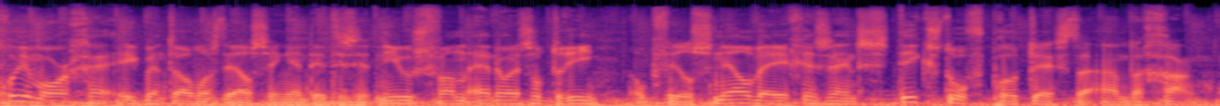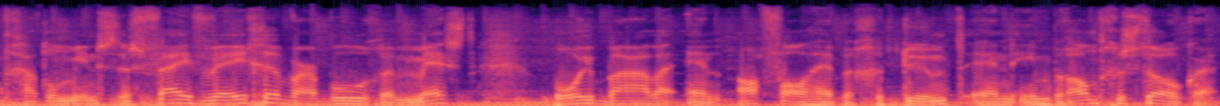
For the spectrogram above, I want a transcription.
Goedemorgen, ik ben Thomas Delsing en dit is het nieuws van NOS op 3. Op veel snelwegen zijn stikstofprotesten aan de gang. Het gaat om minstens vijf wegen waar boeren mest, hooibalen en afval hebben gedumpt en in brand gestoken.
